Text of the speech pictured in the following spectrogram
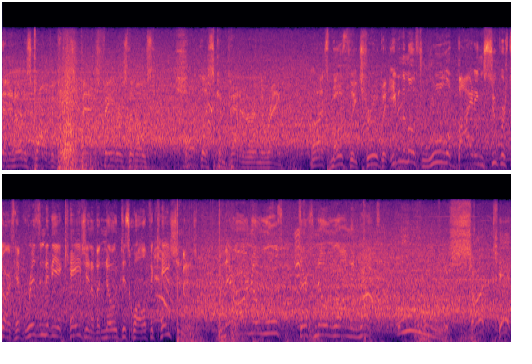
that a no disqualification match favors the most heartless competitor in the ring. Well, that's mostly true, but even the most rule-abiding superstars have risen to the occasion of a no disqualification match. When there are no rules, there's no wrong and right. Ooh, sharp kick.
